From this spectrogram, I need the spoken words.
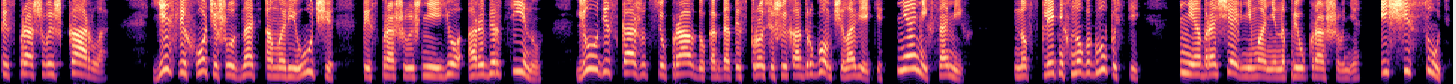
ты спрашиваешь Карла. Если хочешь узнать о Мариучи, ты спрашиваешь не ее, а Робертину. Люди скажут всю правду, когда ты спросишь их о другом человеке, не о них самих. Но в сплетнях много глупостей. Не обращай внимания на приукрашивание. Ищи суть.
